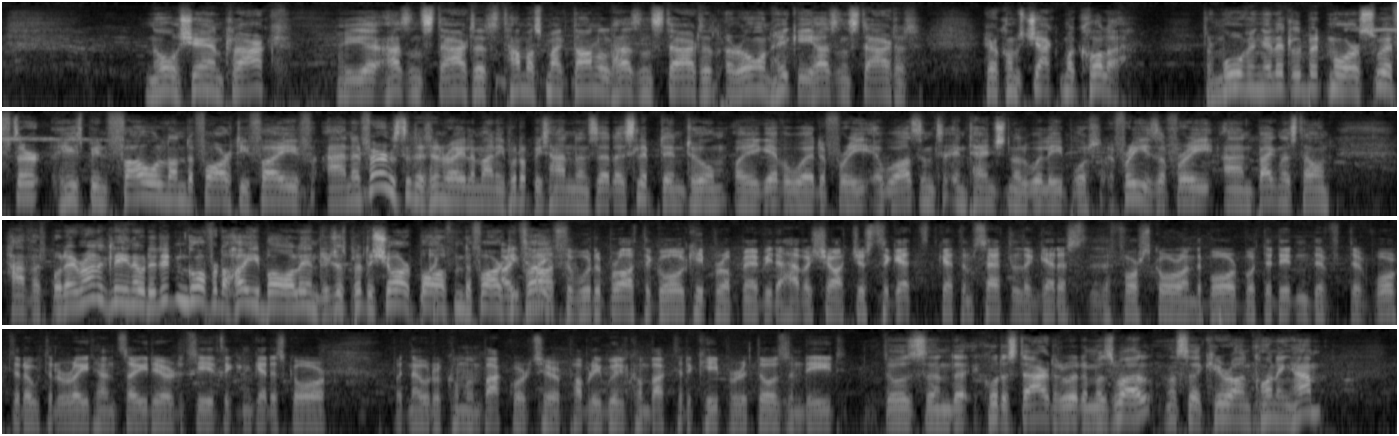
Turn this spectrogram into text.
No Shane Clark. He uh, hasn't started. Thomas MacDonald hasn't started. Our own Hickey hasn't started. Here comes Jack McCullough. They're moving a little bit more swifter. He's been fouled on the 45. And in fairness to the Tinryland man, he put up his hand and said, I slipped into him. I gave away the free. It wasn't intentional, Willie, but a free is a free. And Bagenalstown have it. But ironically, now they didn't go for the high ball in. They just put a short ball from the 45. I thought they would have brought the goalkeeper up maybe to have a shot just to get get them settled and get us the first score on the board, but they didn't. They've, they've worked it out to the right hand side here to see if they can get a score. But now they're coming backwards here. Probably will come back to the keeper. It does indeed. It does, and uh, could have started with him as well. That's uh, Kieran Cunningham.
